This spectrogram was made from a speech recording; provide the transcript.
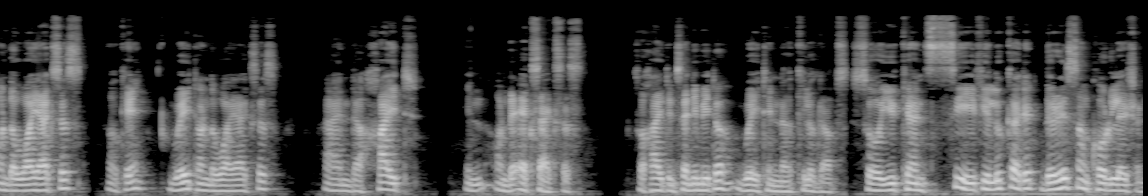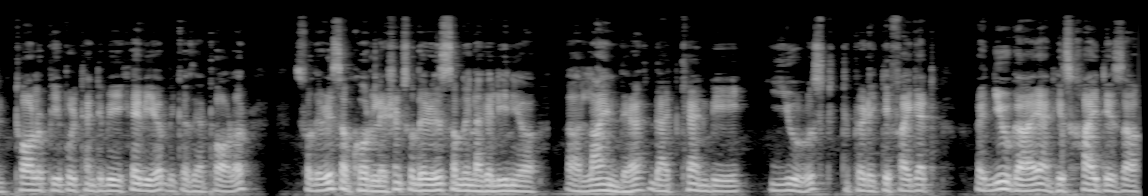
on the y-axis, okay, weight on the y-axis and uh, height in on the x-axis. So height in centimeter, weight in uh, kilograms. So you can see if you look at it, there is some correlation. Taller people tend to be heavier because they are taller. So there is some correlation. So there is something like a linear uh, line there that can be used to predict if I get a new guy and his height is uh,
